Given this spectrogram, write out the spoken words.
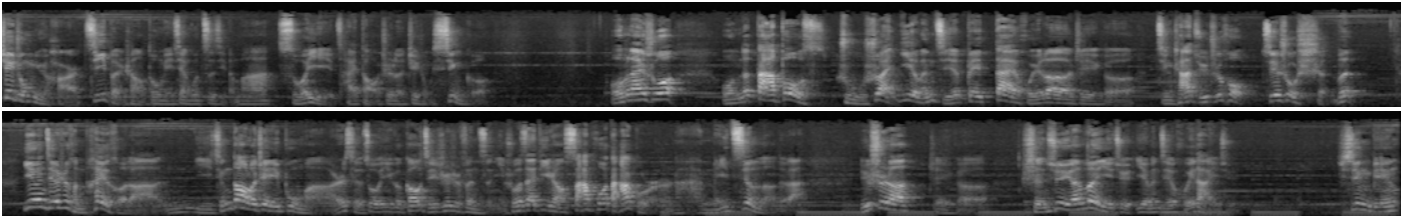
这种女孩基本上都没见过自己的妈，所以才导致了这种性格。我们来说，我们的大 boss 主帅叶文杰被带回了这个警察局之后接受审问。叶文杰是很配合的啊，已经到了这一步嘛，而且作为一个高级知识分子，你说在地上撒泼打滚，那没劲了，对吧？于是呢，这个审讯员问一句，叶文杰回答一句，姓名、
